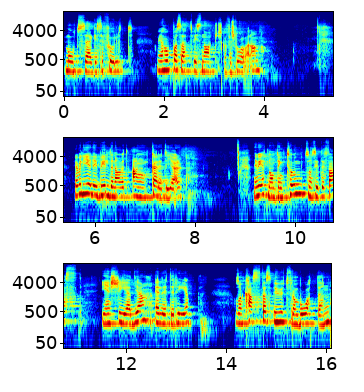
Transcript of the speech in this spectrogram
motsägelsefullt, men jag hoppas att vi snart ska förstå varandra. Jag vill ge dig bilden av ett ankare till hjälp. Ni vet någonting tungt som sitter fast i en kedja eller ett rep och som kastas ut från båten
